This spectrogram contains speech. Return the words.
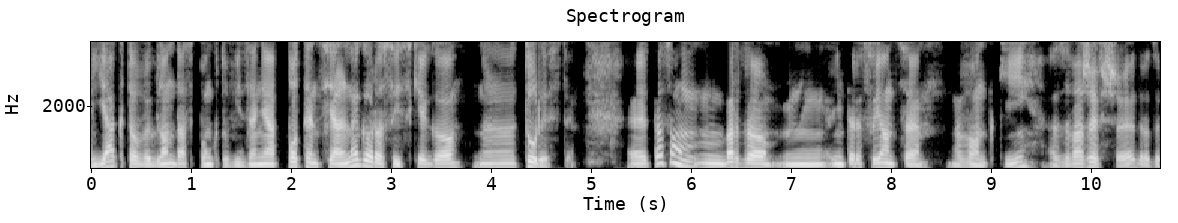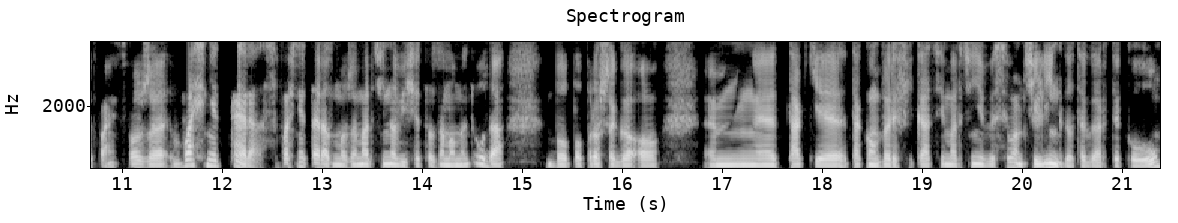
Jak to wygląda z punktu widzenia potencjalnego rosyjskiego e, turysty? E, to są bardzo mm, interesujące wątki, zważywszy, drodzy Państwo, że właśnie teraz, właśnie teraz, może Marcinowi się to za moment uda, bo poproszę go o takie, taką weryfikację. Marcinie, wysyłam Ci link do tego artykułu.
